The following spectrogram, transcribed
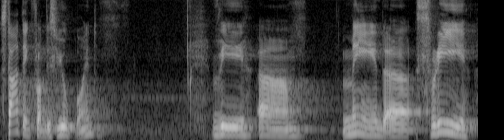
starting from this viewpoint, we um, made uh, three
